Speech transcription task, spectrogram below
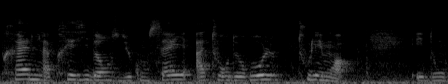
prennent la présidence du Conseil à tour de rôle tous les mois. Et donc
